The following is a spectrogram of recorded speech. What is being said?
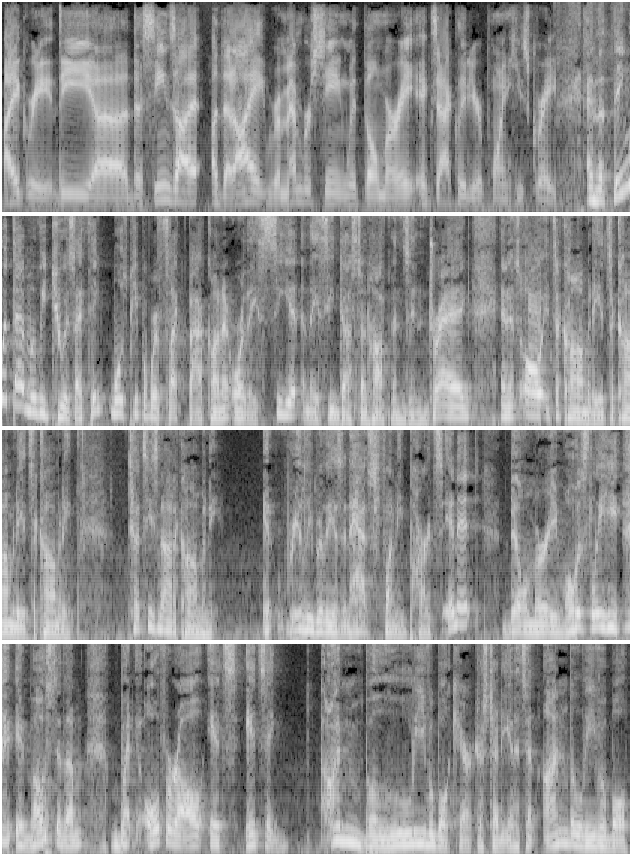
I agree. The uh, the scenes I that I remember seeing with Bill Murray, exactly to your point, he's great. And the thing with that movie too is I think most people reflect back on it or they see it and they see Dustin Hoffman's in drag and it's oh, it's a comedy, it's a comedy, it's a comedy. Tootsie's not a comedy. It really, really is. It has funny parts in it. Bill Murray mostly in most of them, but overall, it's it's a unbelievable character study and it's an unbelievable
